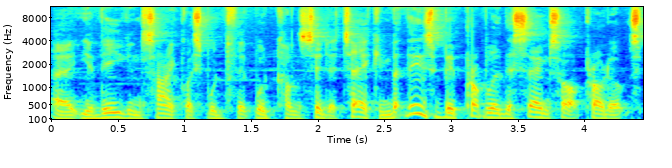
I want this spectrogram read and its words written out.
uh, your vegan cyclist would, would consider taking. But these would be probably the same sort of products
